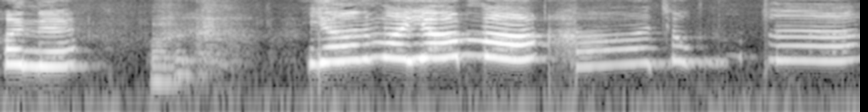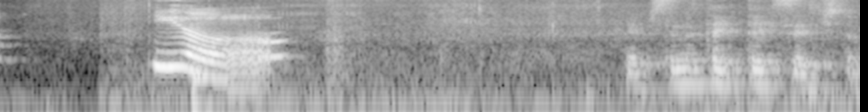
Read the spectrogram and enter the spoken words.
Hani? Bak. Yanma yanma. Aa, çok mutlu. Ya. Hepsini tek tek seçtim.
